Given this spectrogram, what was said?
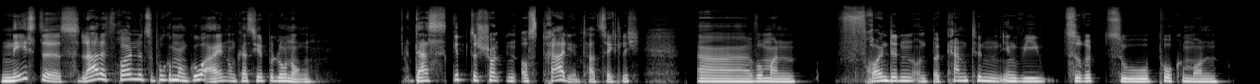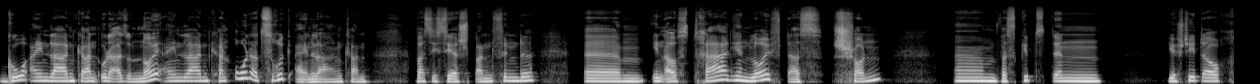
nächstes. Ladet Freunde zu Pokémon Go ein und kassiert Belohnungen. Das gibt es schon in Australien tatsächlich, äh, wo man Freundinnen und Bekannten irgendwie zurück zu Pokémon Go einladen kann oder also neu einladen kann oder zurück einladen kann, was ich sehr spannend finde. Ähm, in Australien läuft das schon. Ähm, was gibt's denn? Hier steht auch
